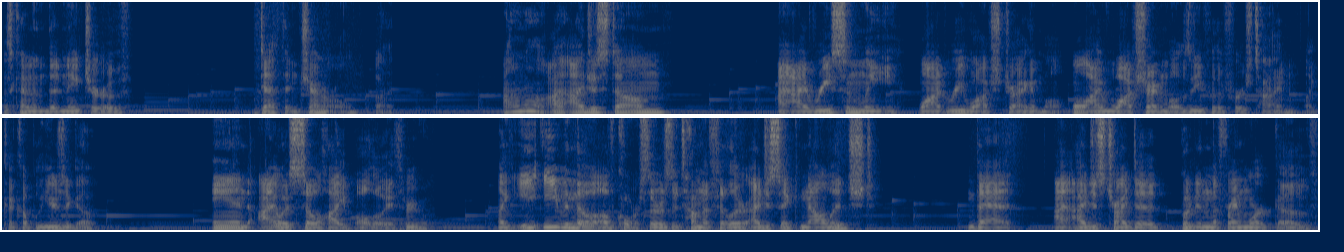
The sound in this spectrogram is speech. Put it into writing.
That's kind of the nature of death in general, but I don't know. I, I just um I, I recently wa- rewatched Dragon Ball. Well, I watched Dragon Ball Z for the first time like a couple years ago, and I was so hype all the way through. Like e- even though, of course, there's a ton of filler, I just acknowledged that I, I just tried to put in the framework of,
